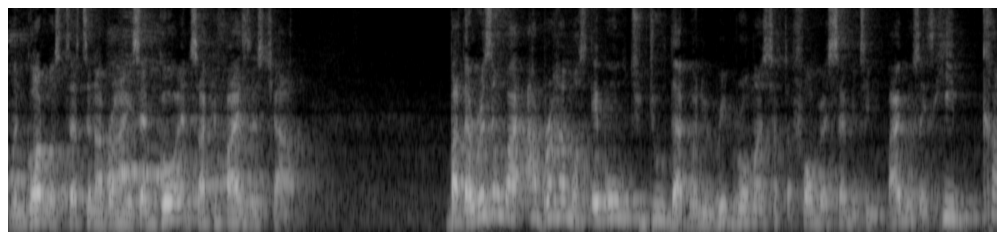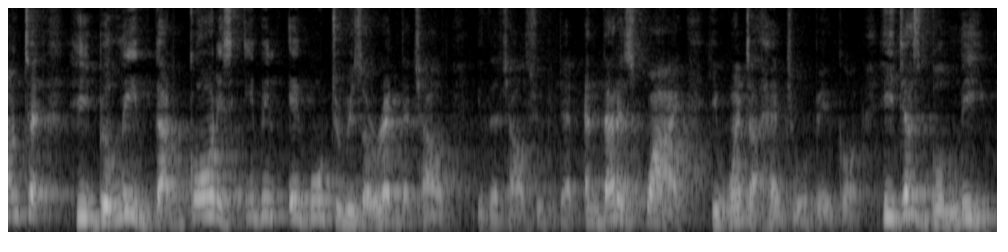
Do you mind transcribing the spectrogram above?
when God was testing Abraham, He said, Go and sacrifice this child. But the reason why Abraham was able to do that, when you read Romans chapter 4, verse 17, Bible says he counted, he believed that God is even able to resurrect the child if the child should be dead. And that is why he went ahead to obey God. He just believed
